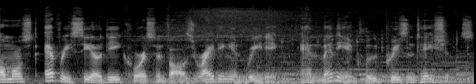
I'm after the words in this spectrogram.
Almost every COD course involves writing and reading, and many include presentations.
